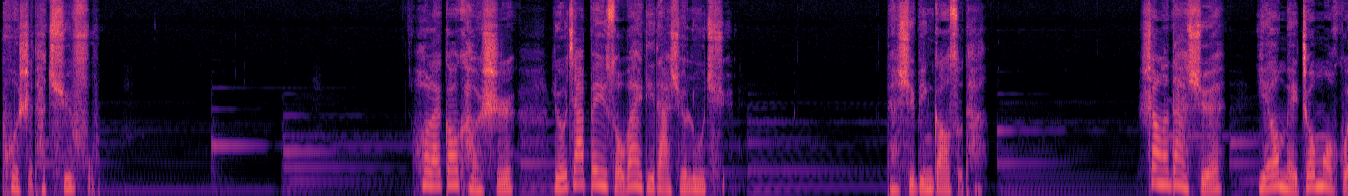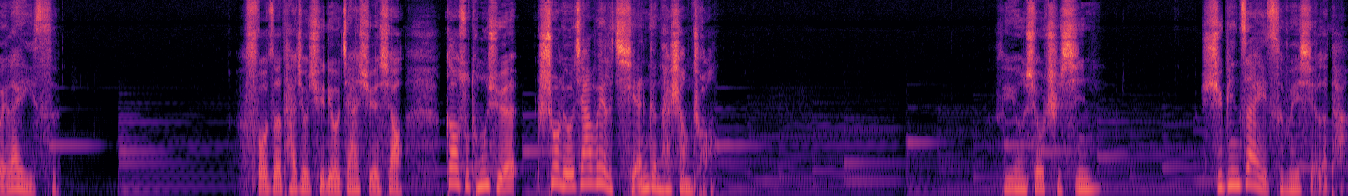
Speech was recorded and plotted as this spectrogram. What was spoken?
迫使他屈服。后来高考时，刘家被一所外地大学录取，但徐斌告诉他，上了大学也要每周末回来一次，否则他就去刘家学校告诉同学说刘家为了钱跟他上床。利用羞耻心，徐斌再一次威胁了他。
